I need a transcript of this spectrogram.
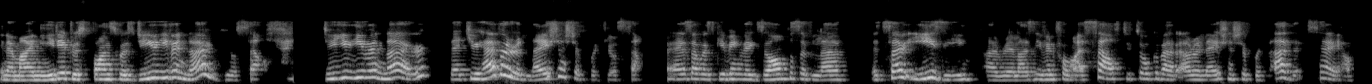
You know, my immediate response was, Do you even know yourself? Do you even know that you have a relationship with yourself? As I was giving the examples of love, it's so easy, I realize, even for myself, to talk about our relationship with others, say our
